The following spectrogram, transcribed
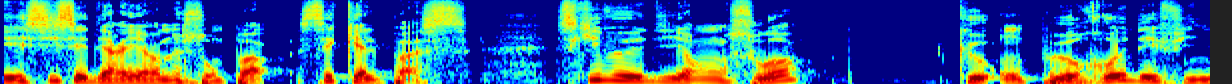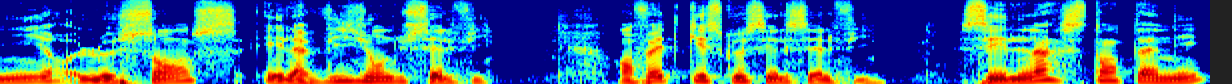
Et si ces derrière ne sont pas, c'est qu'elles passent. Ce qui veut dire en soi qu'on peut redéfinir le sens et la vision du selfie. En fait, qu'est-ce que c'est le selfie? C'est l'instantané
